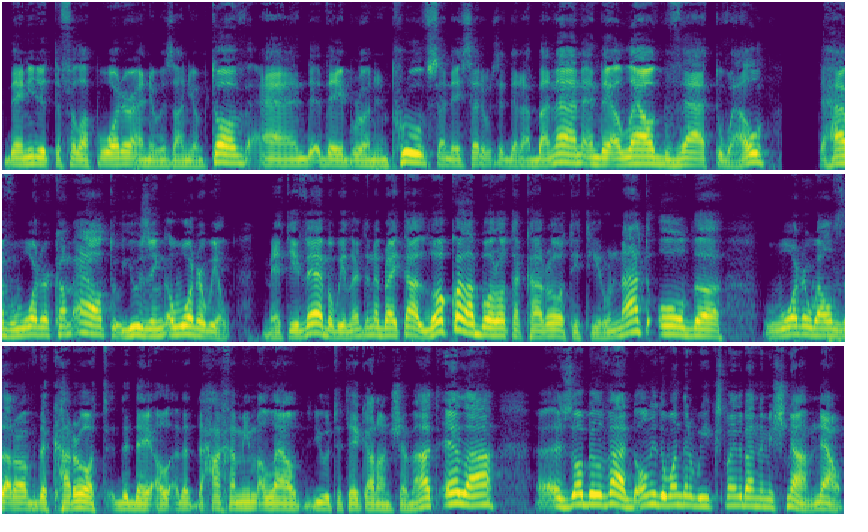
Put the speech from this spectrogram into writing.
They needed to fill up water and it was on Yom Tov and they brought in proofs and they said it was a derabanan and they allowed that well to have water come out using a water wheel. Metive, but we learned in the Braita, lo karot Not all the water wells that are of the karot that they that the hachamim allowed you to take out on Shabbat. Ela Zobilvad, only the one that we explained about in the Mishnah. Now,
